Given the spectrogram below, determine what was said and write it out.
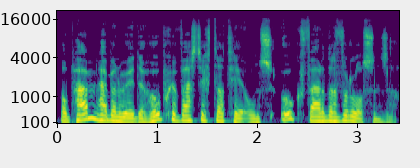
Op hem hebben wij de hoop gevestigd dat hij ons ook verder verlossen zal.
